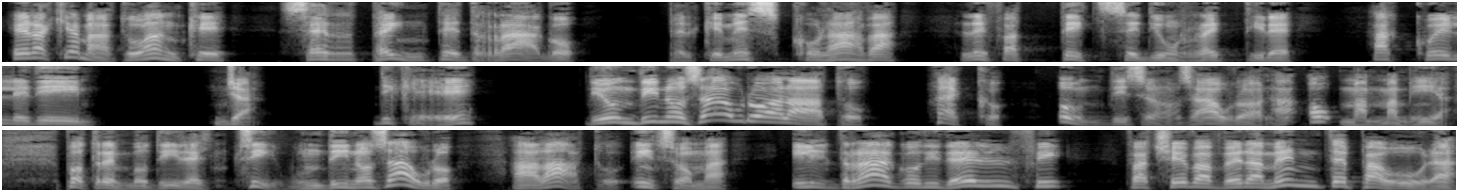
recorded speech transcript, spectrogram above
Era chiamato anche serpente drago, perché mescolava le fattezze di un rettile a quelle di. Già, di che? Di un dinosauro alato. Ecco, un dinosauro alato. Oh, mamma mia, potremmo dire sì, un dinosauro alato. Insomma, il drago di Delfi faceva veramente paura.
